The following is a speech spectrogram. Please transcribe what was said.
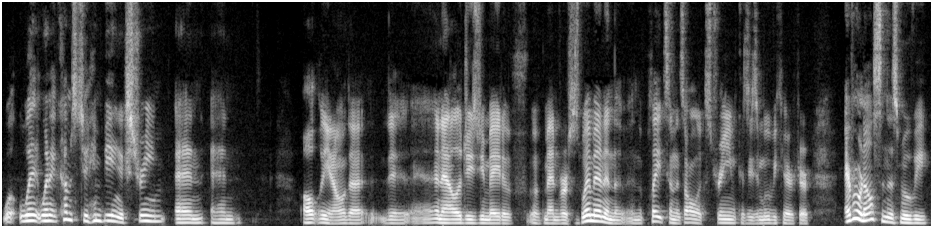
Well, when when it comes to him being extreme and and all you know the the analogies you made of, of men versus women and the and the plates and it's all extreme because he's a movie character. Everyone else in this movie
